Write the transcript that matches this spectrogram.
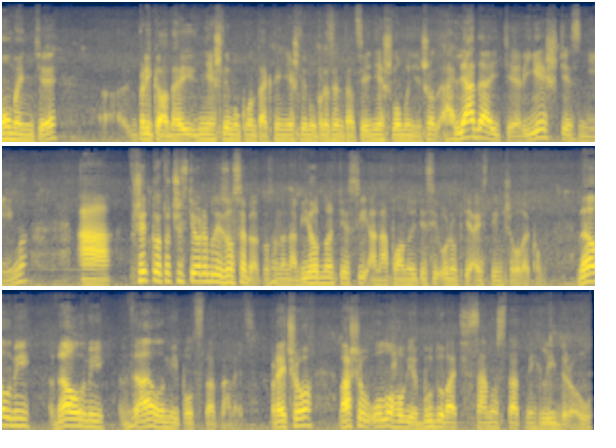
momente, príklad, hej, nešli mu kontakty, nešli mu prezentácie, nešlo mu niečo, hľadajte, riešte s ním a všetko to, čo ste urobili zo seba, to znamená vyhodnote si a naplánujte si, urobte aj s tým človekom. Veľmi, veľmi, veľmi podstatná vec. Prečo? Vašou úlohou je budovať samostatných lídrov,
